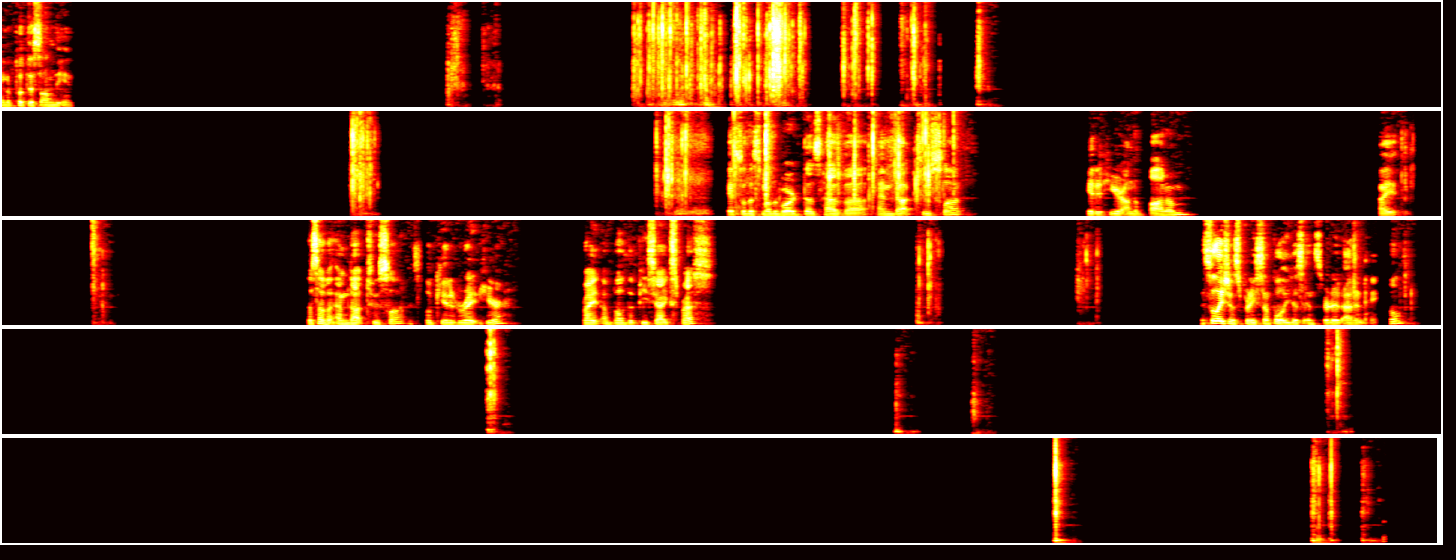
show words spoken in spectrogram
I'm gonna put this on the. Okay, so this motherboard does have a M.2 slot. Get it here on the bottom. I does have an M.2 slot. It's located right here, right above the PCI Express. Installation is pretty simple. You just insert it at an angle.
